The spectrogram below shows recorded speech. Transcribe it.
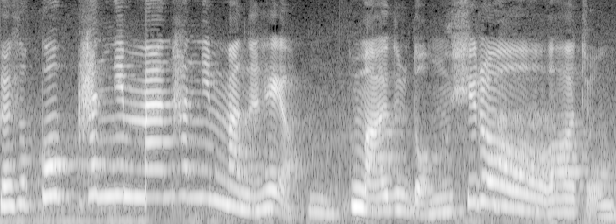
그래서 꼭 한 입만 한 입만을 해요. 음. 그럼 아이들이 너무 싫어하죠.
